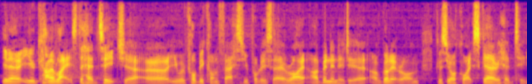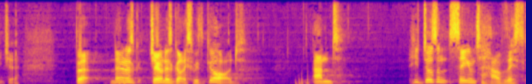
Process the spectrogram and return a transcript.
you know, you kind of like it's the head teacher, uh, you would probably confess. You'd probably say, right, I've been an idiot, I've got it wrong, because you're quite scary head teacher. But Jonah's, Jonah's got this with God, and he doesn't seem to have this.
